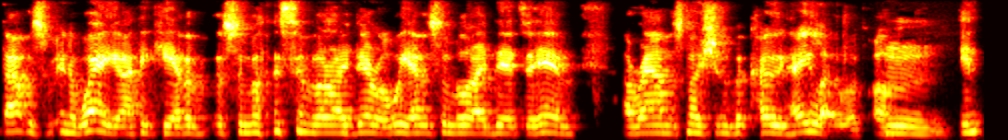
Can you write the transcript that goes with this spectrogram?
that was in a way i think he had a, a, similar similar idea or we had a similar idea to him around this notion of the code halo of, of mm. in,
